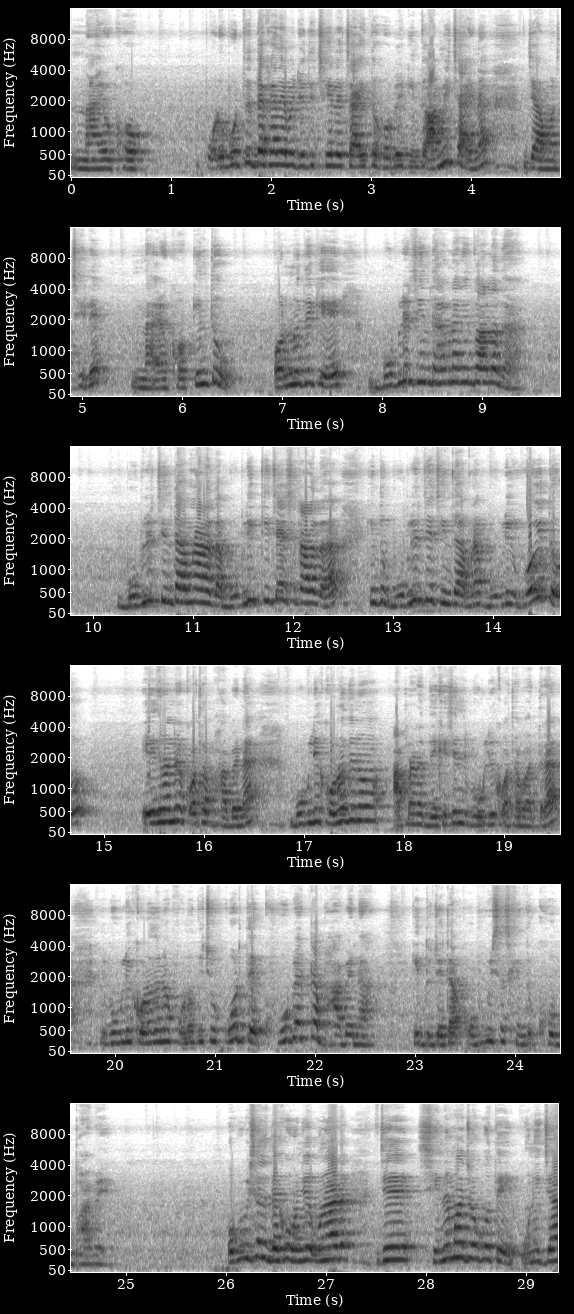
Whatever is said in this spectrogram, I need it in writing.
নায়ক হোক। পরবর্তী দেখা যাবে যদি ছেলে চাই তো হবে, কিন্তু আমি চাই না যে আমার ছেলে নায়ক হোক। কিন্তু অন্যদিকে বুবলির চিন্তাভাবনা কিন্তু আলাদা। বুবলির চিন্তাভাবনা আলাদা। বুবলি কী চায় সেটা আলাদা। কিন্তু বুবলির যে চিন্তাভাবনা, বুবলি হয়তো এই ধরনের কথা ভাবে না। বুবলি কোনোদিনও আপনারা দেখেছেন যে বুবলির কথাবার্তা বুবলি কোনোদিনও কোনো কিছু করতে খুব একটা ভাবে না। কিন্তু যেটা অপবিশ্বাস কিন্তু খুব ভাবে। অপবিশ্বাস দেখুন যে ওনার যে সিনেমা জগতে উনি যা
